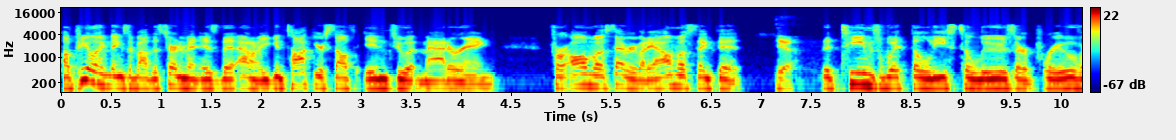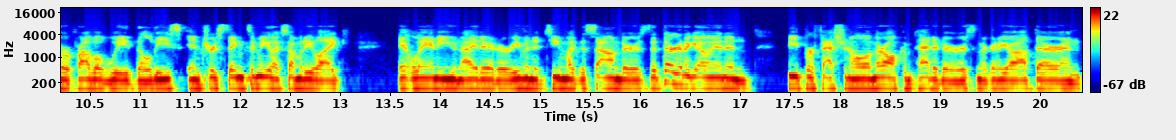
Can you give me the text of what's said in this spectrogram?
appealing things about this tournament is that, I don't know, you can talk yourself into it mattering for almost everybody. I almost think that yeah. The teams with the least to lose or prove are probably the least interesting to me. Like somebody like Atlanta United or even a team like the Sounders, that they're going to go in and be professional and they're all competitors and they're going to go out there and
